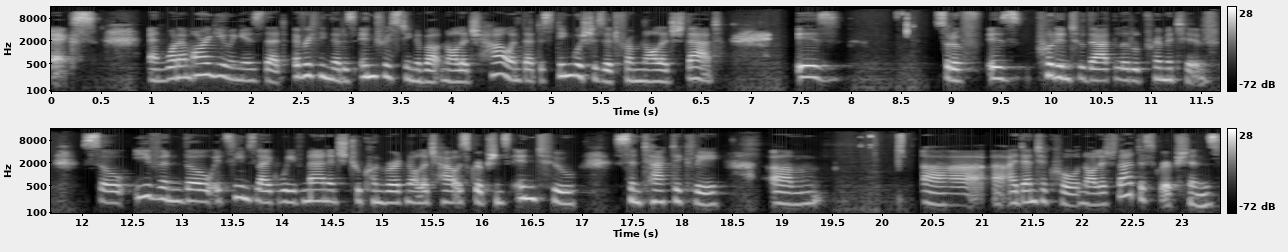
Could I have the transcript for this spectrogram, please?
X. And what I'm arguing is that everything that is interesting about knowledge how and that distinguishes it from knowledge that is sort of is put into that little primitive. So even though it seems like we've managed to convert knowledge how ascriptions into syntactically um, uh, identical knowledge that descriptions,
